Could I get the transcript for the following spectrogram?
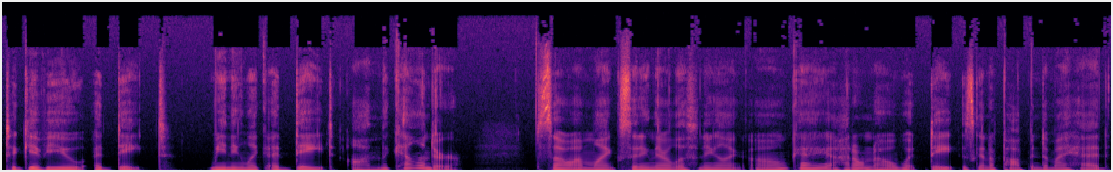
to give you a date, meaning like a date on the calendar. So I'm like sitting there listening, like, okay, I don't know what date is going to pop into my head.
